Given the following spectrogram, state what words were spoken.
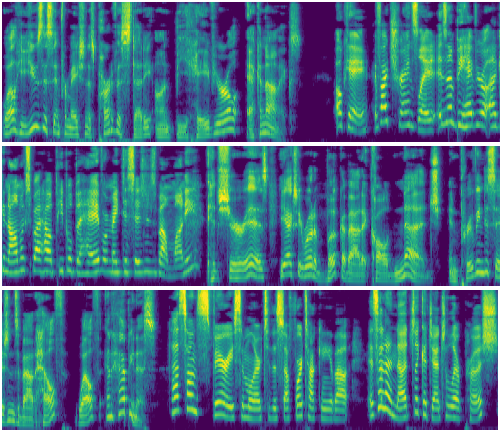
Well, he used this information as part of his study on behavioral economics. Okay, if I translate, isn't behavioral economics about how people behave or make decisions about money? It sure is. He actually wrote a book about it called Nudge Improving Decisions About Health, Wealth, and Happiness. That sounds very similar to the stuff we're talking about. Isn't a nudge like a gentler push?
